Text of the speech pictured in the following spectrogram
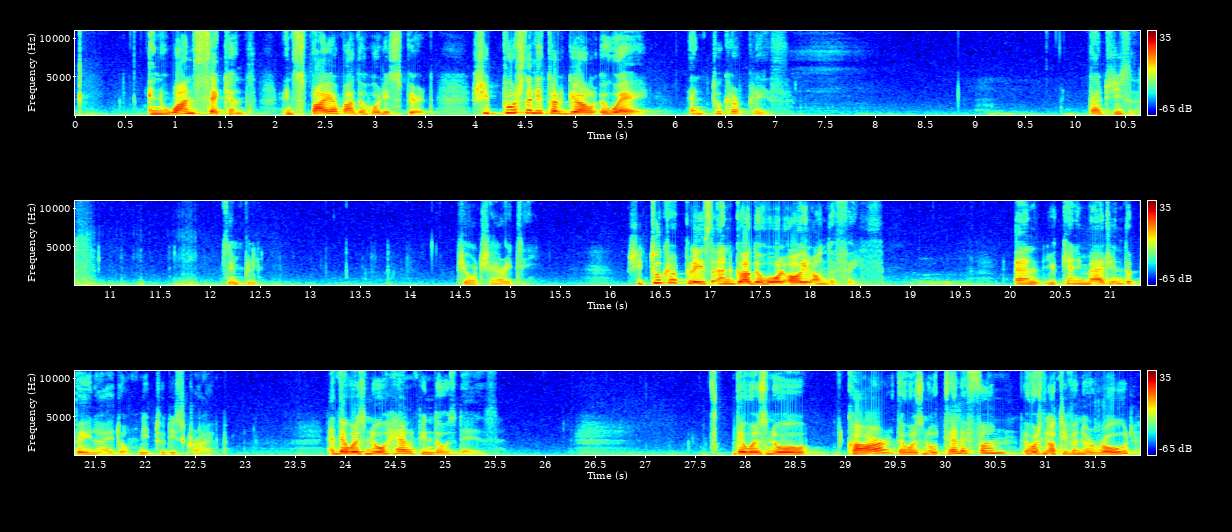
in one second, inspired by the Holy Spirit, she pushed the little girl away and took her place. That Jesus. Simply. Pure charity. She took her place and got the whole oil on the face. And you can imagine the pain I don't need to describe. And there was no help in those days. There was no car, there was no telephone, there was not even a road,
